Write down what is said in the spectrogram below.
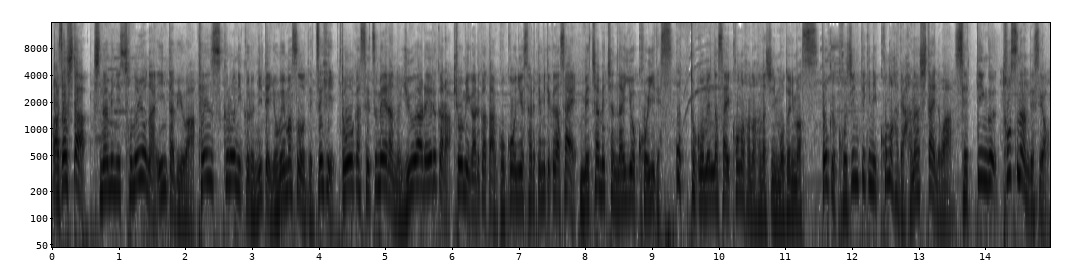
あざしたちなみにそのようなインタビューは、テンスクロニクルにて読めますので、ぜひ、動画説明欄の URL から興味がある方はご購入されてみてください。めちゃめちゃ内容濃いです。おっとごめんなさい、コノハの話に戻ります。僕個人的にコノハで話したいのは、セッティング、トスなんですよ。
